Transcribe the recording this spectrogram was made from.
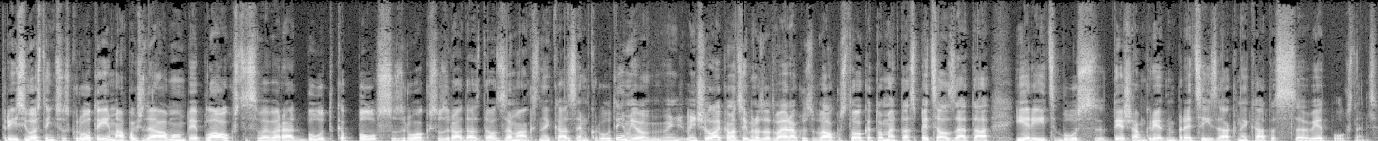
Trīs jostiņas uz krūtīm, apakšdāvuma un pie plaukstas. Vai varētu būt, ka pulss uz rokas uzrādās daudz zemāks nekā zem krūtīm? Jo viņš, viņš laikam acīm redzot vairāk uz, uz to, ka tomēr tā specializētā ierīce būs tiešām krietni precīzāka nekā tas uh, vietpulkstenis.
